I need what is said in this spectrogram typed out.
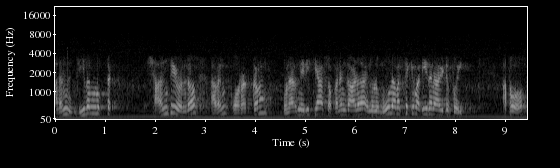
അവൻ ജീവൻ മുക്തൻ. ശാന്തി ഉണ്ടോ? അവൻ ഉറക്കം ഉണർന്നിരിക്കുക സ്വപ്നം കാണുക എന്നുള്ള മൂന്നവസ്ഥയ്ക്കും അതീതനായിട്ട് പോയി. അപ്പോ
